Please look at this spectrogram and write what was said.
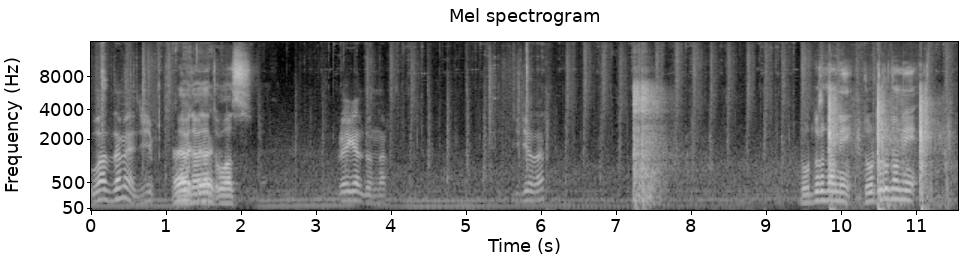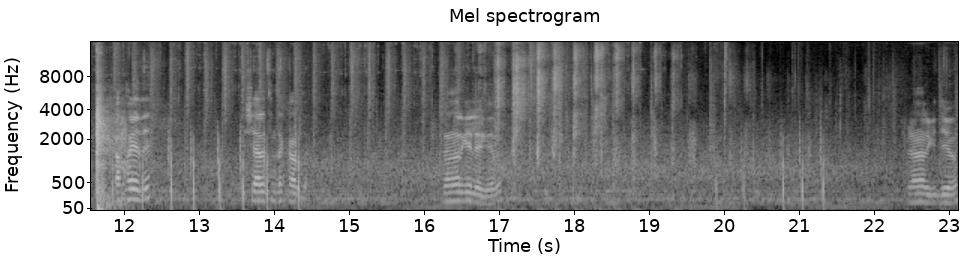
Uaz değil mi? Jeep. Evet evet evet. evet, Uaz. Buraya geldi onlar. Gidiyorlar. Durdurun onu. Durdurun onu. Kafa yedi. İşaretimde kaldı. Caner geliyor geri. Caner gidiyor.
